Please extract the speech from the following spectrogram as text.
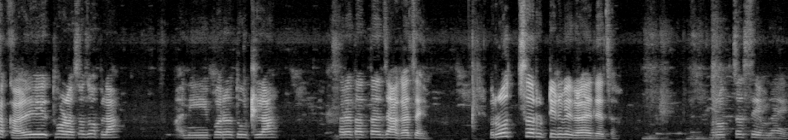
सकाळी थोडासा झोपला आणि परत उठला. परत आता जागाच आहे. रोजचं रुटीन वेगळं आहे त्याचं. रोजचं सेम नाही.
